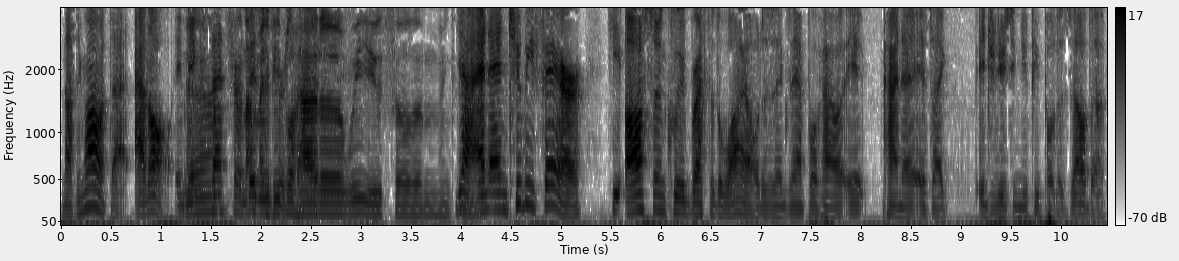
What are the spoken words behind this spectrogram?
Nothing wrong with that at all. It makes Yeah, sense from a Not many people had a Wii U, so that makes Yeah, sense. and and to be fair, he also included Breath of the Wild as an example of how it kind of is like introducing new people to Zelda.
